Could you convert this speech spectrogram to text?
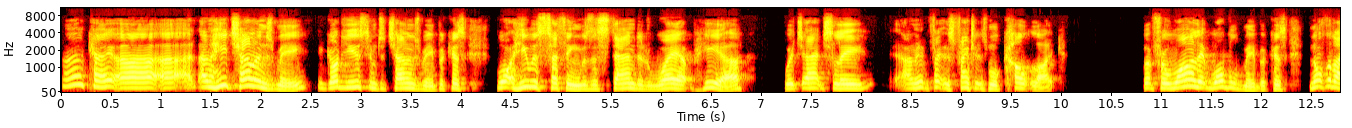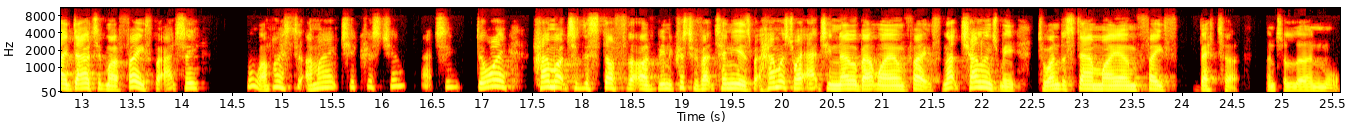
Okay. and he challenged me. God used him to challenge me because what he was setting was a standard way up here, which actually, I mean, frankly, it's more cult like But for a while, it wobbled me because not that I doubted my faith, but actually, oh, am I, am I actually a Christian? Actually, do I? How much of this stuff that I've been a Christian for about 10 years, but how much do I actually know about my own faith? And that challenged me to understand my own faith better and to learn more.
